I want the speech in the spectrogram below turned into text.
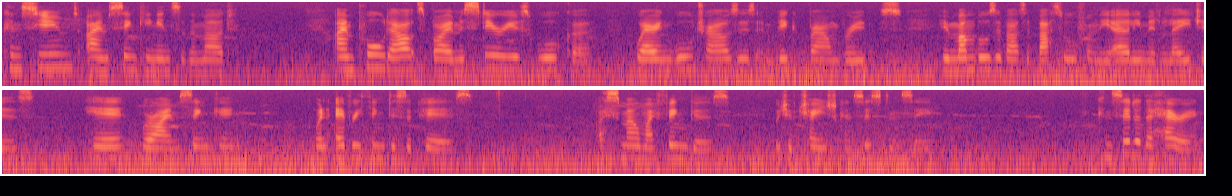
Consumed, I am sinking into the mud. I am pulled out by a mysterious walker wearing wool trousers and big brown boots who mumbles about a battle from the early Middle Ages, here where I am sinking, when everything disappears. I smell my fingers, which have changed consistency. Consider the herring.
